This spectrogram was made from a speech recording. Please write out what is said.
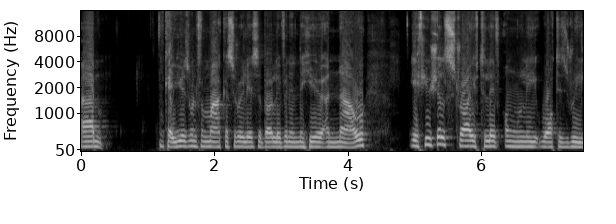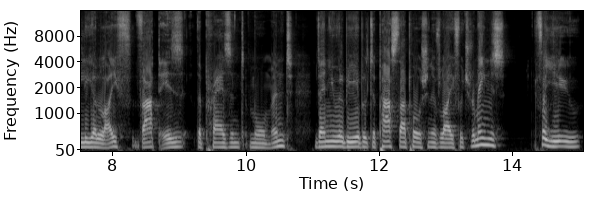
Um, okay, here's one from Marcus Aurelius about living in the here and now. If you shall strive to live only what is really your life, that is the present moment, then you will be able to pass that portion of life which remains for you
